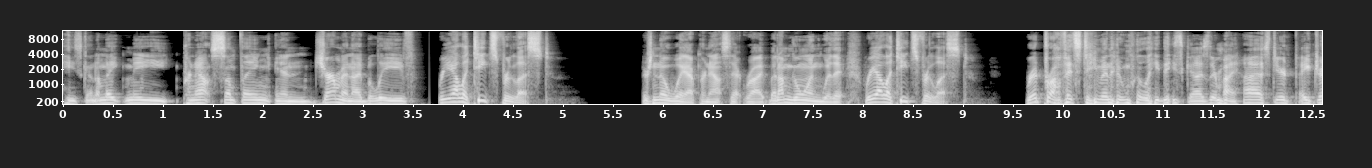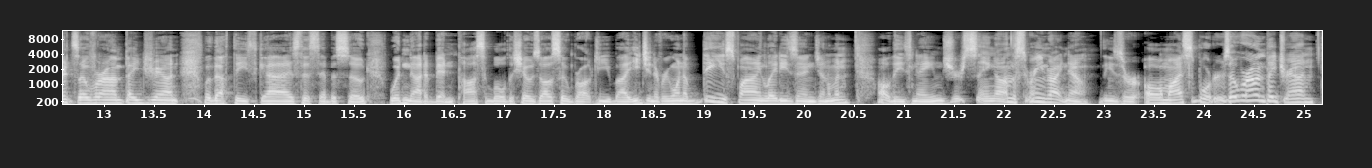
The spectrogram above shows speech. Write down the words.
he's going to make me pronounce something in German, I believe. Realitätsverlust. There's no way I pronounce that right, but I'm going with it. Realitätsverlust. Red Prophet, Steven, and Willie, these guys, they're my highest tiered patrons over on Patreon. Without these guys, this episode would not have been possible. The show is also brought to you by each and every one of these fine ladies and gentlemen. All these names you're seeing on the screen right now. These are all my supporters over on Patreon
